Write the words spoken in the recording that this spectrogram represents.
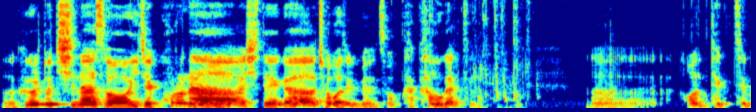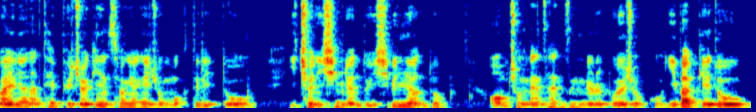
어, 그걸 또 지나서 이제 코로나 시대가 접어들면서 카카오 같은 어, 언택트 관련한 대표적인 성향의 종목들이 또 2020년도, 21년도 엄청난 상승률을 보여줬고 이 밖에도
